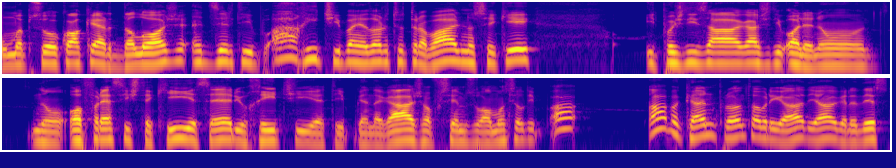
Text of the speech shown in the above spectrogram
uma pessoa qualquer da loja a dizer tipo, ah Richie, bem, adoro o teu trabalho, não sei o quê. E depois diz à gaja tipo, olha, não, não oferece isto aqui, a sério, Richie é tipo, ganda gaja, oferecemos o almoço. Ele tipo, ah, ah, bacana, pronto, obrigado, já, agradeço.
